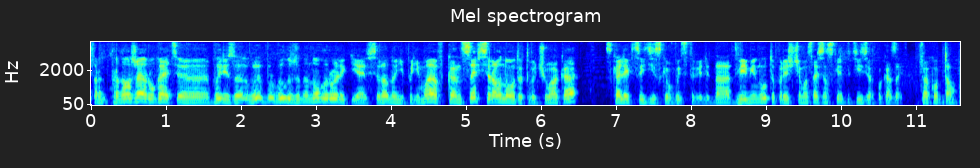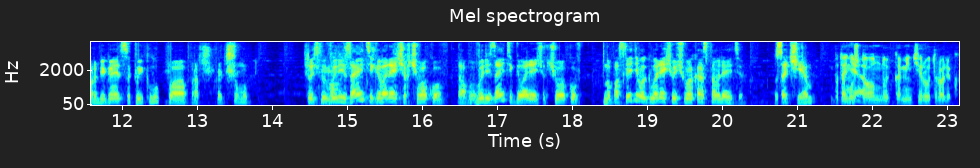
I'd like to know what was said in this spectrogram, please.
Пр- Продолжая ругать э, выреза- вы- вы- выложенный новый ролик, я все равно не понимаю. В конце все равно вот этого чувака с коллекцией дисков выставили на две минуты, прежде чем Assassin's Creed и тизер показать. Как он там пробегается к клуб по прошедшему. То есть вы Мало вырезаете говорящих чуваков, да, вы вырезаете говорящих чуваков, но последнего говорящего чувака оставляете. Зачем? Потому не. что он комментирует ролик.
